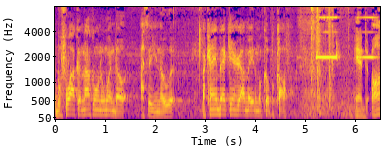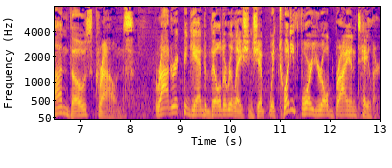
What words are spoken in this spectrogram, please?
Before I could knock on the window, I said, you know what? I came back in here, I made him a cup of coffee. And on those grounds, Roderick began to build a relationship with 24 year old Brian Taylor.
